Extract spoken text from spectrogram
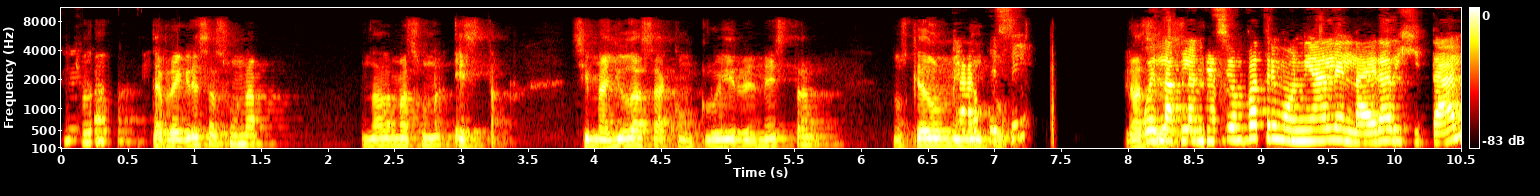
Regresas, te regresas una, nada más una, esta. Si me ayudas a concluir en esta, nos queda un claro minuto. Que sí. Gracias. Pues la planeación patrimonial en la era digital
